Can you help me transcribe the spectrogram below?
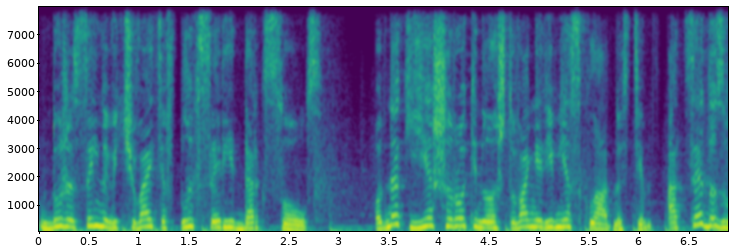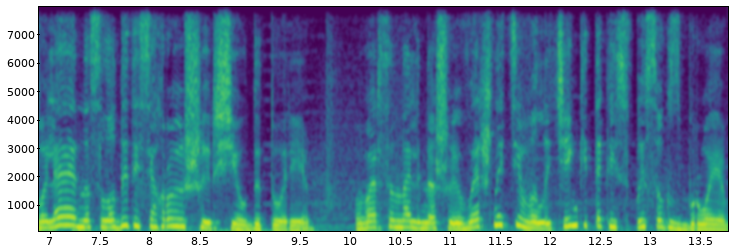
Дуже сильно відчувається вплив серії Dark Souls. Однак є широкі налаштування рівня складності, а це дозволяє насолодитися грою ширшій аудиторії. В арсеналі нашої вершниці величенький такий список зброї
